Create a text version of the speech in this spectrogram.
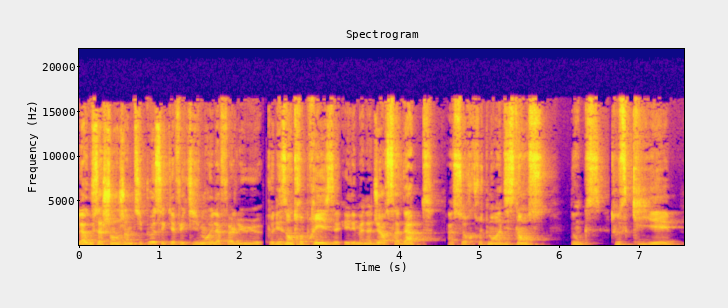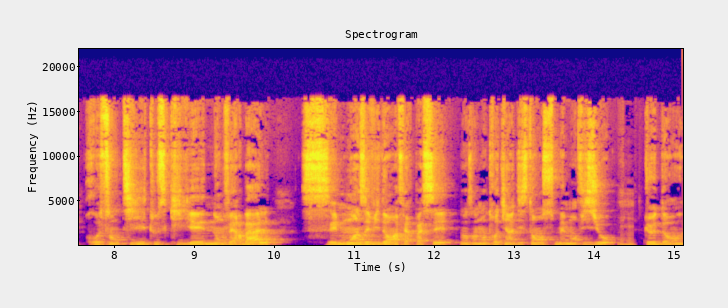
Là où ça change un petit peu, c'est qu'effectivement, il a fallu que les entreprises et les managers s'adaptent à ce recrutement à distance. Donc tout ce qui est ressenti, tout ce qui est non verbal, c'est moins évident à faire passer dans un entretien à distance, même en visio, mhm. que dans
